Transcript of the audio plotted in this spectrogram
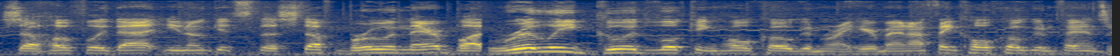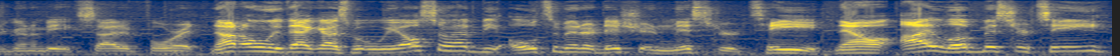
So hopefully that, you know, gets the stuff brewing there. But really good looking Hulk Hogan right here, man. I think Hulk Hogan fans are going to be excited for it. Not only that, guys, but we also have the Ultimate Edition Mr. T. Now, I love Mr. T,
